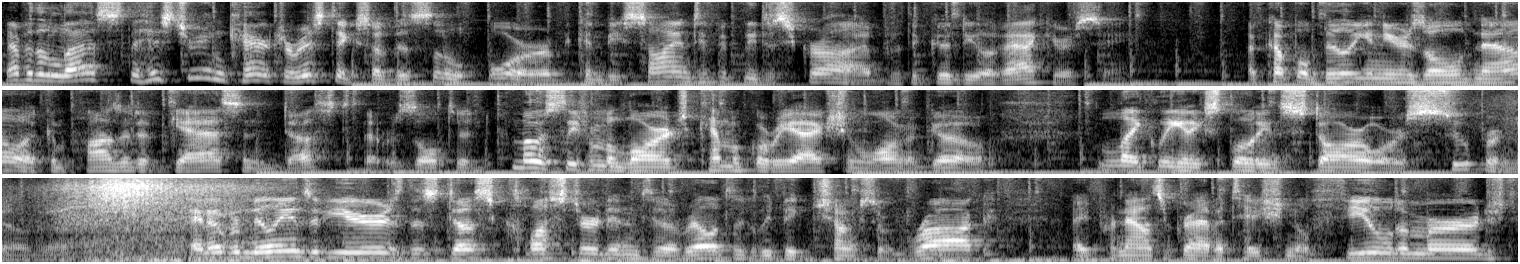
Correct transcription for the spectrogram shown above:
Nevertheless, the history and characteristics of this little orb can be scientifically described with a good deal of accuracy. A couple billion years old now, a composite of gas and dust that resulted mostly from a large chemical reaction long ago, likely an exploding star or supernova. And over millions of years, this dust clustered into relatively big chunks of rock, a pronounced gravitational field emerged,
